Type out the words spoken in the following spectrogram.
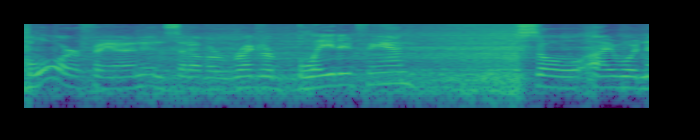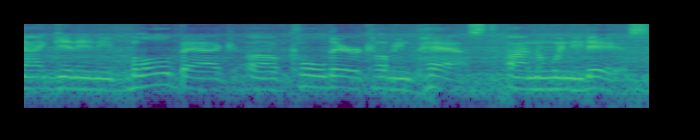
blower fan instead of a regular bladed fan so I would not get any blowback of cold air coming past on the windy days.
